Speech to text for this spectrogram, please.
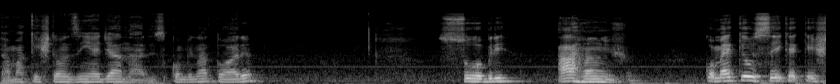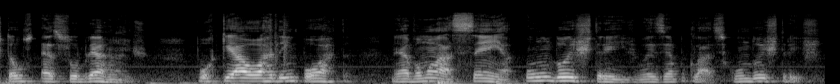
É uma questãozinha de análise combinatória sobre arranjo. Como é que eu sei que a questão é sobre arranjo? Porque a ordem importa. Né? Vamos lá, senha 1, 2, 3, o um exemplo clássico, 1, 2, 3.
